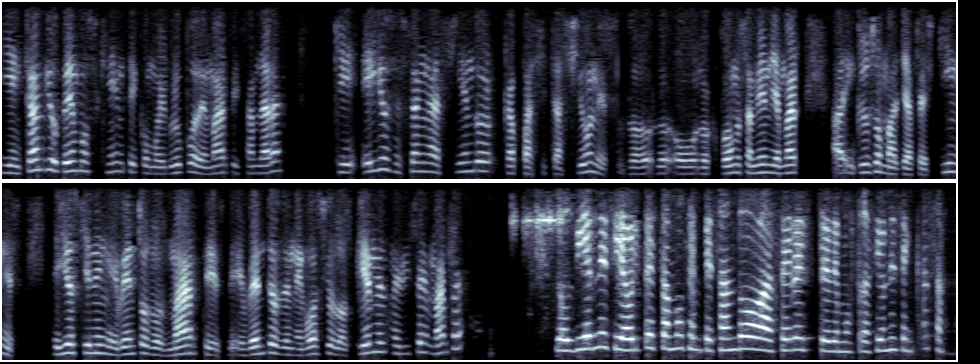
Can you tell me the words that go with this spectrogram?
Y en cambio vemos gente como el grupo de Marta y Sandara que ellos están haciendo capacitaciones, o lo que podemos también llamar ah, incluso festines. Ellos tienen eventos los martes, eventos de negocio los viernes, me dice Marta. Los viernes y ahorita estamos empezando a hacer este demostraciones en casa.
